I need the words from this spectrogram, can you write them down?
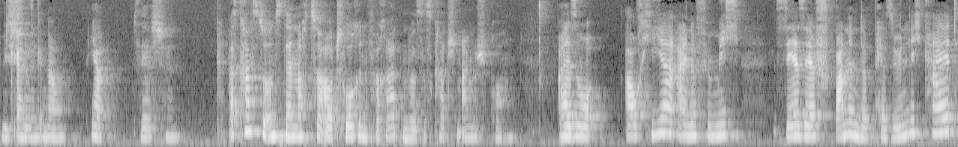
Wie Ganz schön. genau. Ja. Sehr schön. Was kannst du uns denn noch zur Autorin verraten? Du hast es gerade schon angesprochen. Also auch hier eine für mich sehr, sehr spannende Persönlichkeit.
